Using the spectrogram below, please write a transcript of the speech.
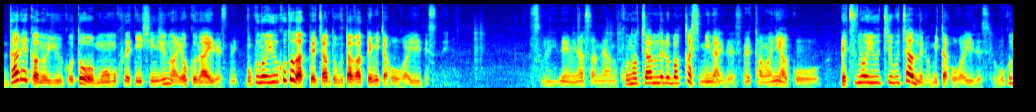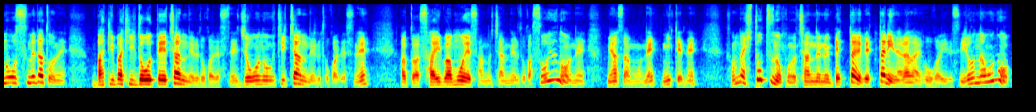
誰かの言うことを盲目的に信じるのは良くないですね。僕の言うことだってちゃんと疑ってみた方がいいですね。それにね皆さんねあのこのチャンネルばっかし見ないでですねたまにはこう別の YouTube チャンネルを見た方がいいですよ。僕のおすすめだとね、バキバキ童貞チャンネルとかですね、情の内チャンネルとかですね、あとはサイバー萌えさんのチャンネルとか、そういうのをね、皆さんもね、見てね、そんな一つのこのチャンネルにべったりべったりにならない方がいいです。いろんなものを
